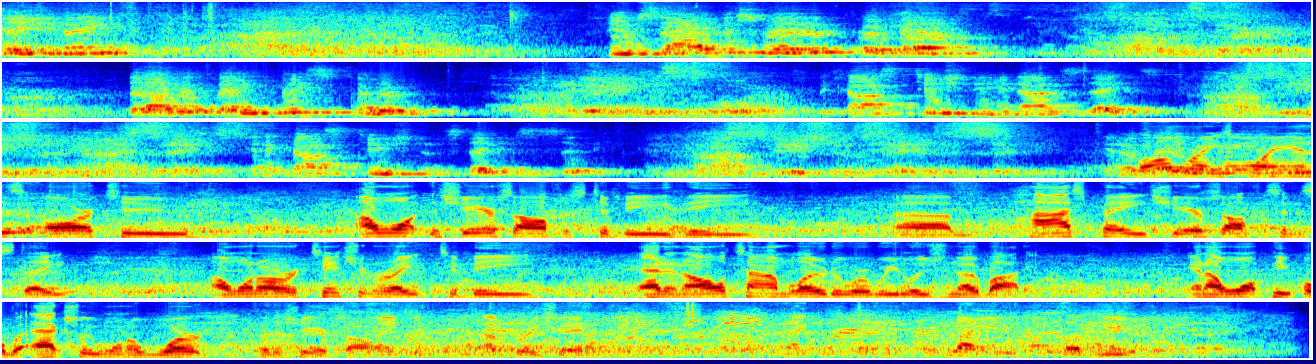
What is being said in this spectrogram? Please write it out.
state your names. Do solemnly swear or affirm that I will faithfully support, the Constitution of the United States. Constitution of the United States. And the Constitution of the State of Mississippi. And the Constitution of the State of Mississippi. Long range plans are to, I want the sheriff's office to be the um, highest paid sheriff's office in the state. I want our retention rate to be at an all time low to where we lose nobody. And I want people to actually want to work for the sheriff's office. Thank you. I appreciate it. Thank you. Love you. Love you.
